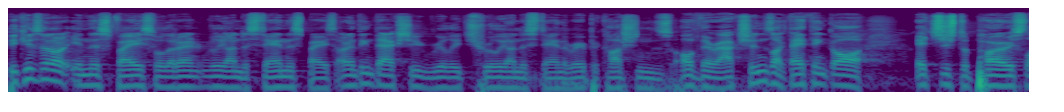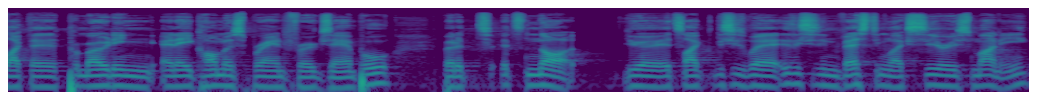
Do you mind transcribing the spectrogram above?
because they're not in the space or they don't really understand the space. I don't think they actually really truly understand the repercussions of their actions. Like they think, oh, it's just a post. Like they're promoting an e-commerce brand, for example, but it's it's not. Yeah, it's like this is where this is investing like serious money.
